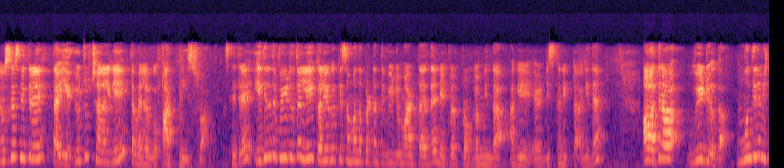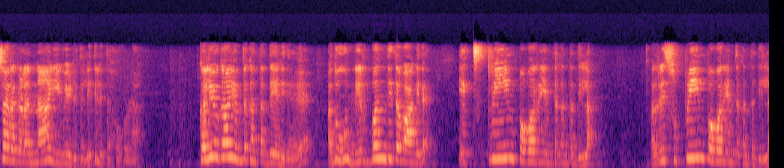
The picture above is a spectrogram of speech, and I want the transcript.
ನಮಸ್ಕಾರ ಸ್ನೇಹಿತರೆ, ತಾಯಿಯ ಯೂಟ್ಯೂಬ್ ಚಾನಲ್ಗೆ ತಮ್ಮೆಲ್ಲರಿಗೂ ಆತ್ಮೀಯ ಸ್ವಾಗತ. ಸ್ನೇಹಿತರೆ, ಈ ದಿನದ ವಿಡಿಯೋದಲ್ಲಿ ಕಲಿಯುಗಕ್ಕೆ ಸಂಬಂಧಪಟ್ಟಂತೆ ವಿಡಿಯೋ ಮಾಡ್ತಾ ಇದ್ದೆ. ನೆಟ್ವರ್ಕ್ ಪ್ರಾಬ್ಲಮ್ ಇಂದ ಹಾಗೆ ಡಿಸ್ಕನೆಕ್ಟ್ ಆಗಿದೆ. ಅದರ ವಿಡಿಯೋದ ಮುಂದಿನ ವಿಚಾರಗಳನ್ನ ಈ ವಿಡಿಯೋದಲ್ಲಿ ತಿಳಿತಾ ಹೋಗೋಣ. ಕಲಿಯುಗ ಎಂಬತಕ್ಕಂಥದ್ದೇನಿದೆ, ಅದು ನಿರ್ಬಂಧಿತವಾಗಿದೆ. ಎಕ್ಸ್ಟ್ರೀಮ್ ಪವರ್ ಎಂಬತಕ್ಕಂಥದ್ದಿಲ್ಲ. ಅದರಲ್ಲಿ ಸುಪ್ರೀಂ ಪವರ್ ಎಂಬತಕ್ಕಂಥದ್ದಿಲ್ಲ.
